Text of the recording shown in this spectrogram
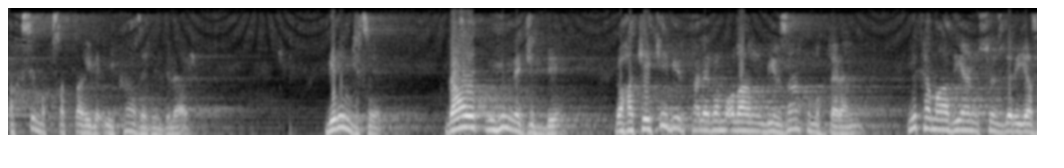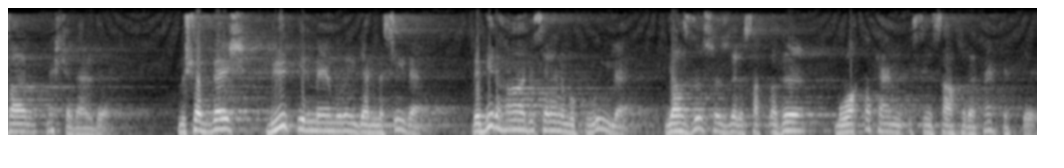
aksi maksatlarıyla ikaz edildiler. Birincisi, gayet mühim ve ciddi ve hakiki bir talebem olan bir zat-ı muhterem, mütemadiyen sözleri yazar, neşrederdi. Müşevveş, büyük bir memurun gelmesiyle ve bir hadisenin vukuuyla yazdığı sözleri sakladı, muvakkaten istinsafı da terk etti.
